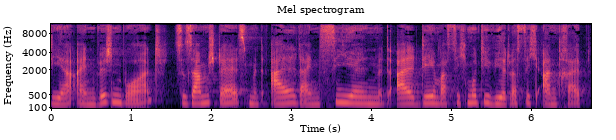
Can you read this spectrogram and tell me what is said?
dir ein Vision Board zusammenstellst mit all deinen Zielen, mit all dem, was dich motiviert, was dich antreibt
